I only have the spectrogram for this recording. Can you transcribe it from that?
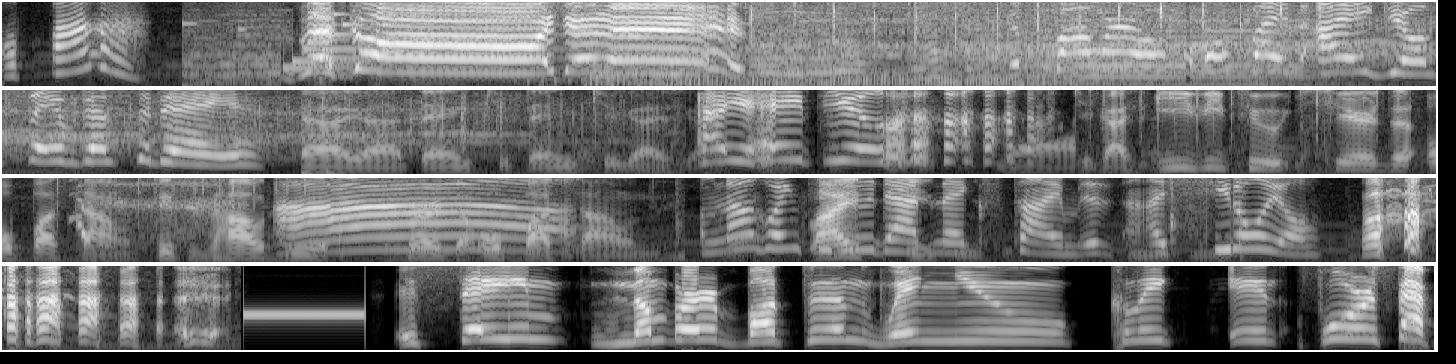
Oppa! Let's go! I did it! The power of Oppa and Aigyo saved us today. Yeah, yeah. Thank you, thank you, guys. I hate you. Yeah. You guys, easy to hear the oppa sound. This is how to hear the oppa Ah. sound. I'm not going to Life do that is next time. It, I 싫어요. it's same number button when you click in four step.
